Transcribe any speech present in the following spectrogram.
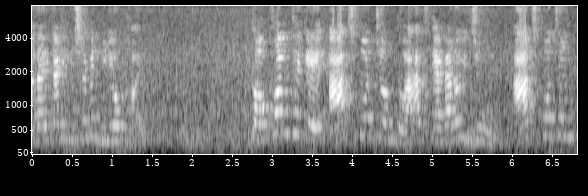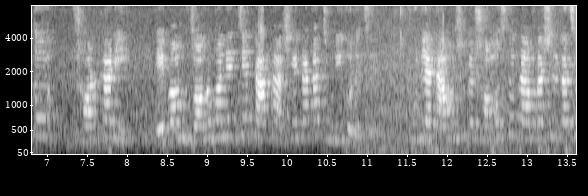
আদায়কারী হিসেবে নিয়োগ হয়। তখন থেকে আজ পর্যন্ত, আজ এগারোই জুন, আজ পর্যন্ত সরকারি এবং জনগণের যে টাকা, সে টাকা চুরি করেছে। ফুলিয়া টাউনশিপের সমস্ত গ্রামবাসীর কাছে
